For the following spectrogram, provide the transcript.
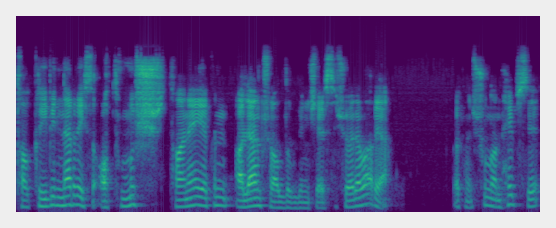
Takribi neredeyse 60 taneye yakın alarm çaldı bugün içerisinde. Şöyle var ya. Bakın şunların hepsi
